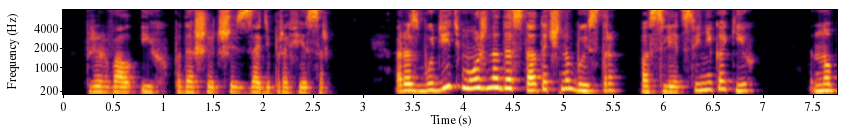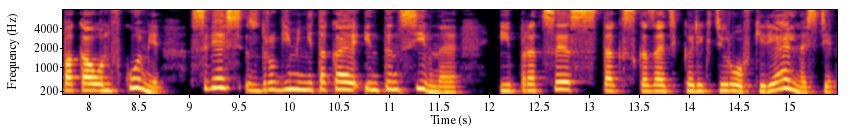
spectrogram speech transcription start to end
— прервал их подошедший сзади профессор. «Разбудить можно достаточно быстро, последствий никаких. Но пока он в коме, связь с другими не такая интенсивная, и процесс, так сказать, корректировки реальности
